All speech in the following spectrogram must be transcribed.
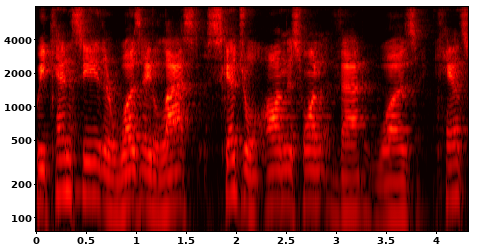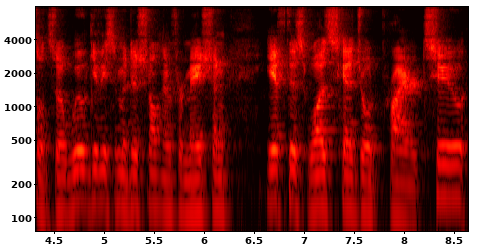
We can see there was a last schedule on this one that was canceled. So it will give you some additional information if this was scheduled prior to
